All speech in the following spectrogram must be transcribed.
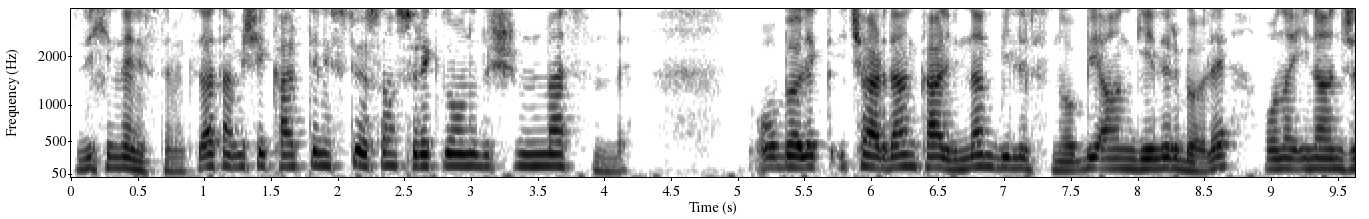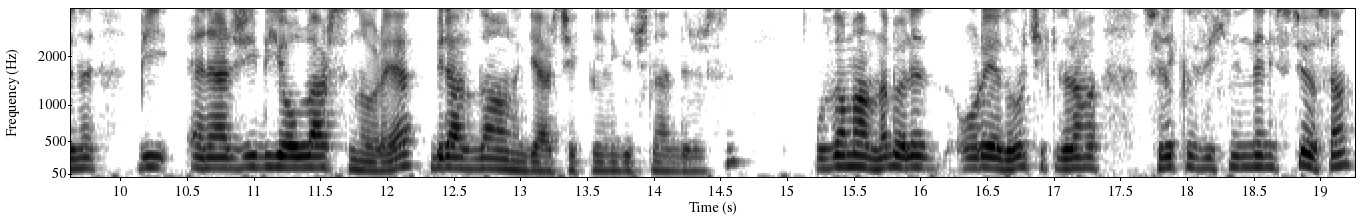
zihinden istemek. Zaten bir şey kalpten istiyorsan sürekli onu düşünmezsin de. O böyle içeriden kalbinden bilirsin. O bir an gelir böyle. Ona inancını bir enerjiyi bir yollarsın oraya. Biraz daha onun gerçekliğini güçlendirirsin. O zamanla böyle oraya doğru çekilir ama sürekli zihninden istiyorsan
